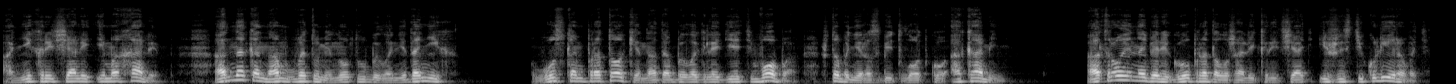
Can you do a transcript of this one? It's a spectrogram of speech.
Они кричали и махали, однако нам в эту минуту было не до них. В узком протоке надо было глядеть в оба, чтобы не разбить лодку о камень а трое на берегу продолжали кричать и жестикулировать.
